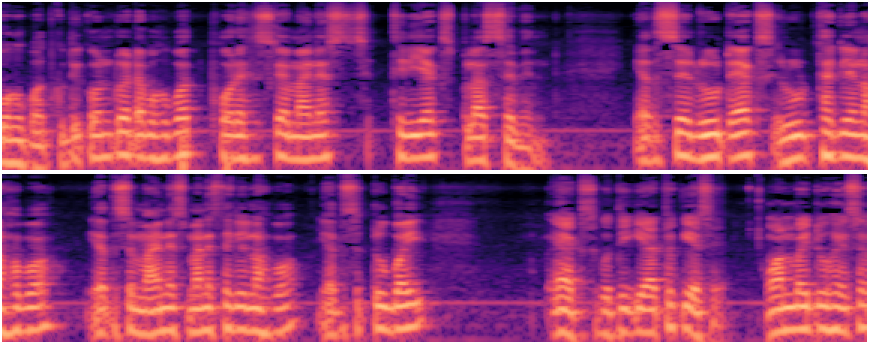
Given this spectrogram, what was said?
বহুপদ গতিকে কোনটো এটা বহুপদ for x square minus three x plus seven ইয়াত আছে ৰুট এক্স ৰুট থাকিলে নহ'ব। ইয়াত আছে মাইনাছ মাইনাছ থাকিলে নহ'ব। ইয়াত আছে টু বাই এক্স গতিকে ইয়াতো কি আছে? ওৱান বাই টু হৈ আছে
